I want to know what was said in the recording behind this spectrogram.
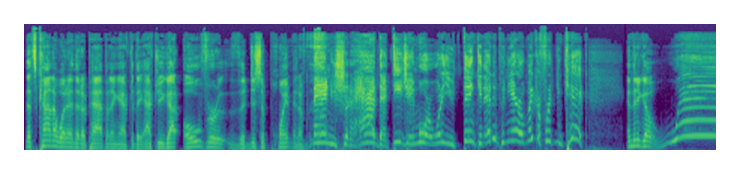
That's kind of what ended up happening after they after you got over the disappointment of man, you should have had that DJ Moore. What are you thinking? Eddy Piñeiro, make a freaking kick. And then you go, well,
